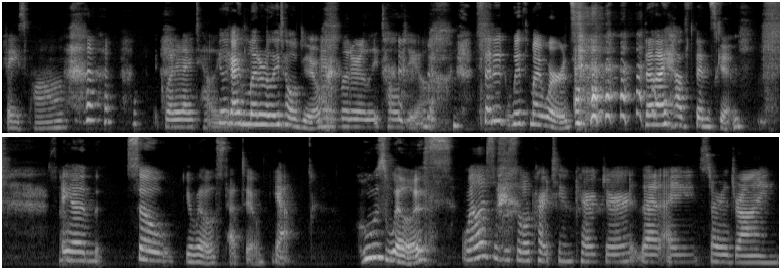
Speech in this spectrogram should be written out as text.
face palm. Like, what did I tell you? You're like, I literally told you. I literally told you. Said it with my words that I have thin skin. And so your Willis tattoo. yeah. Who's Willis? Willis is this little cartoon character that I started drawing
